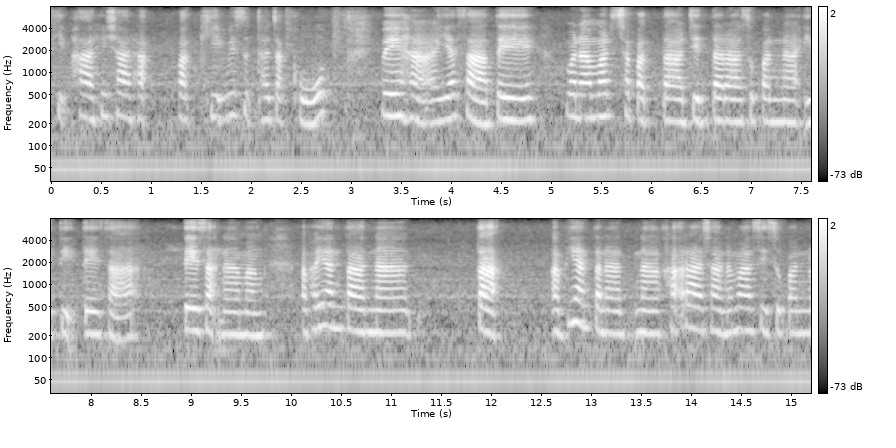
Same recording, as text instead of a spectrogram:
ทิพาทิชาทะปักคิวิสุทธจักขูเวหายสาเต วนามัชปัตตาจิตตราสุปันนาอิติเตสาเตสะนามัง อภยันตานาตะอภิยันตนานาคราชานมาสิสุปันโน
